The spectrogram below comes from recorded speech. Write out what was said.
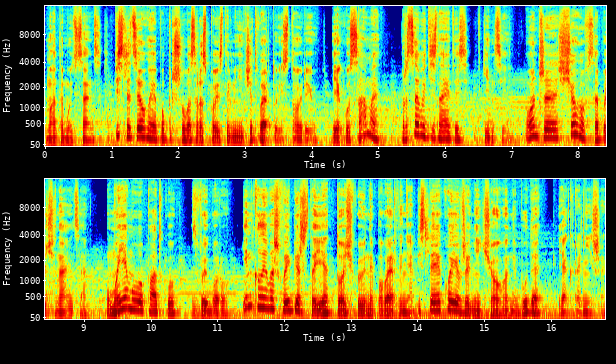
матимуть сенс. Після цього я попрошу вас розповісти мені четверту історію, яку саме про це ви дізнаєтесь в кінці. Отже, з чого все починається? У моєму випадку з вибору. Інколи ваш вибір стає точкою неповернення, після якої вже нічого не буде як раніше.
